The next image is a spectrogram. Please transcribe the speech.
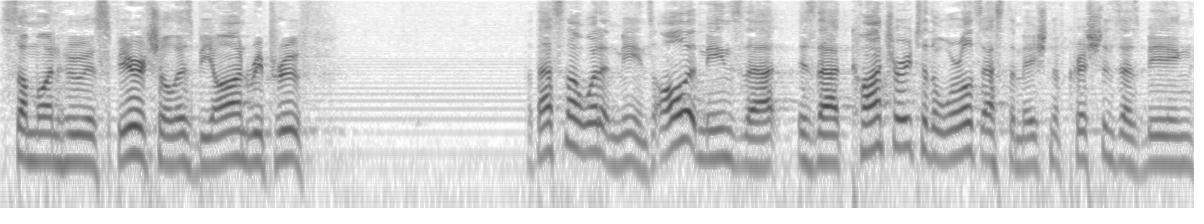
someone who is spiritual is beyond reproof. But that's not what it means. All it means that is that contrary to the world's estimation of Christians as being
